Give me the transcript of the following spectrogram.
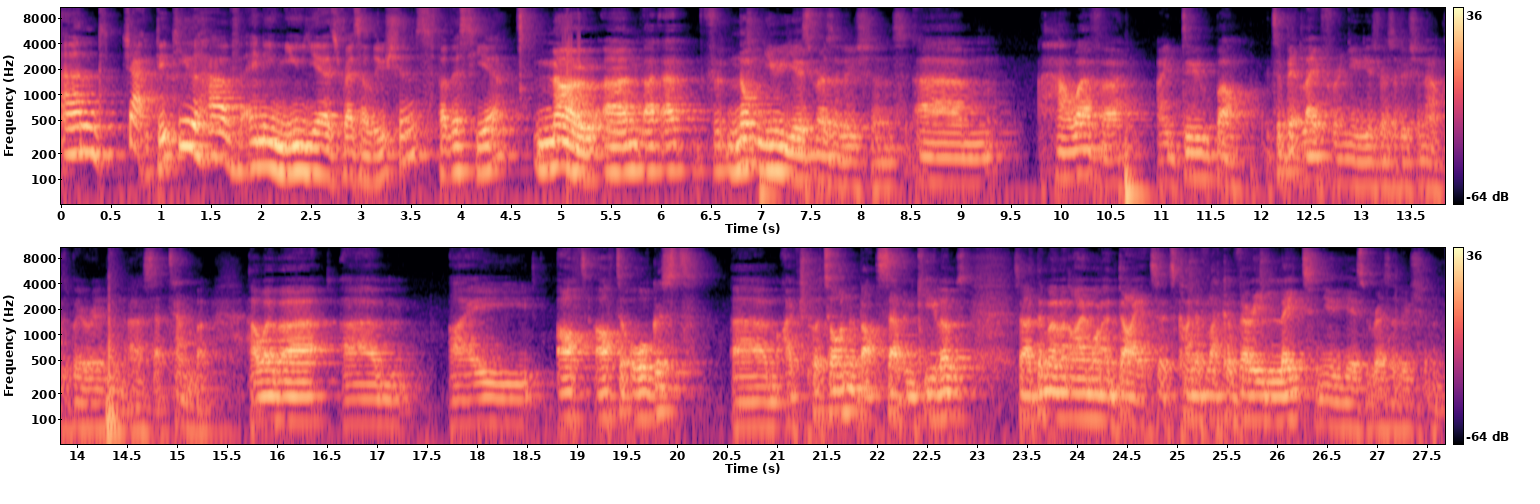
and Jack, did you have any New Year's resolutions for this year? No, um, uh, for- not New Year's resolutions. Um, however, I do. Well, it's a bit late for a New Year's resolution now because we're in uh, September. However, um, I after after August, um, I've put on about seven kilos. So at the moment, I'm on a diet. So it's kind of like a very late New Year's resolution.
